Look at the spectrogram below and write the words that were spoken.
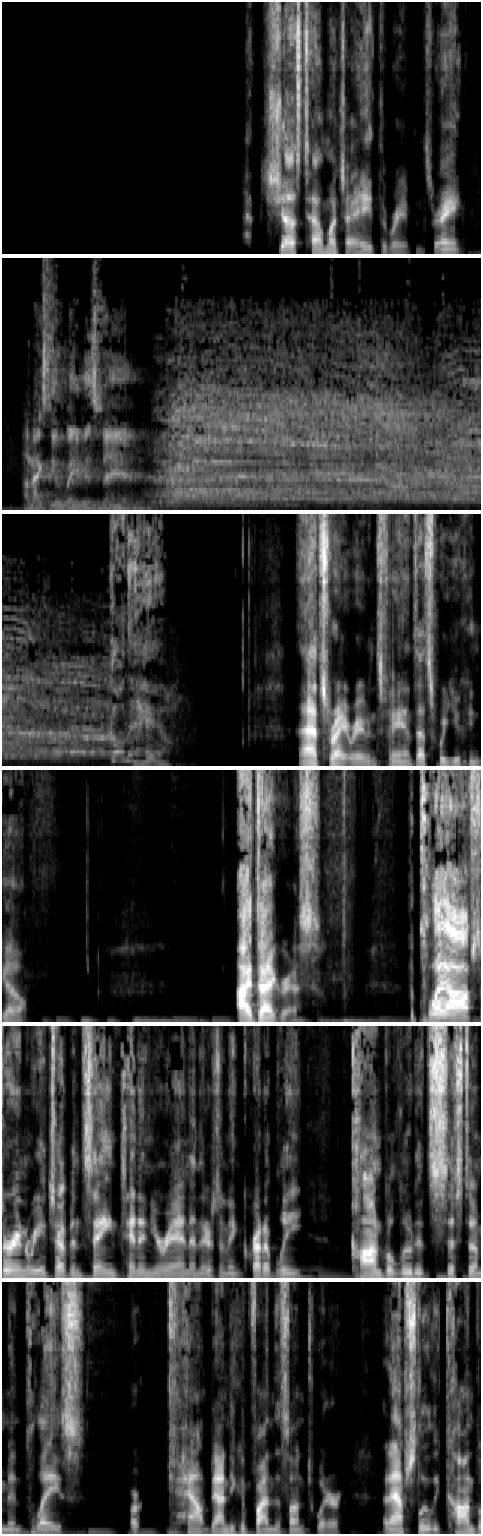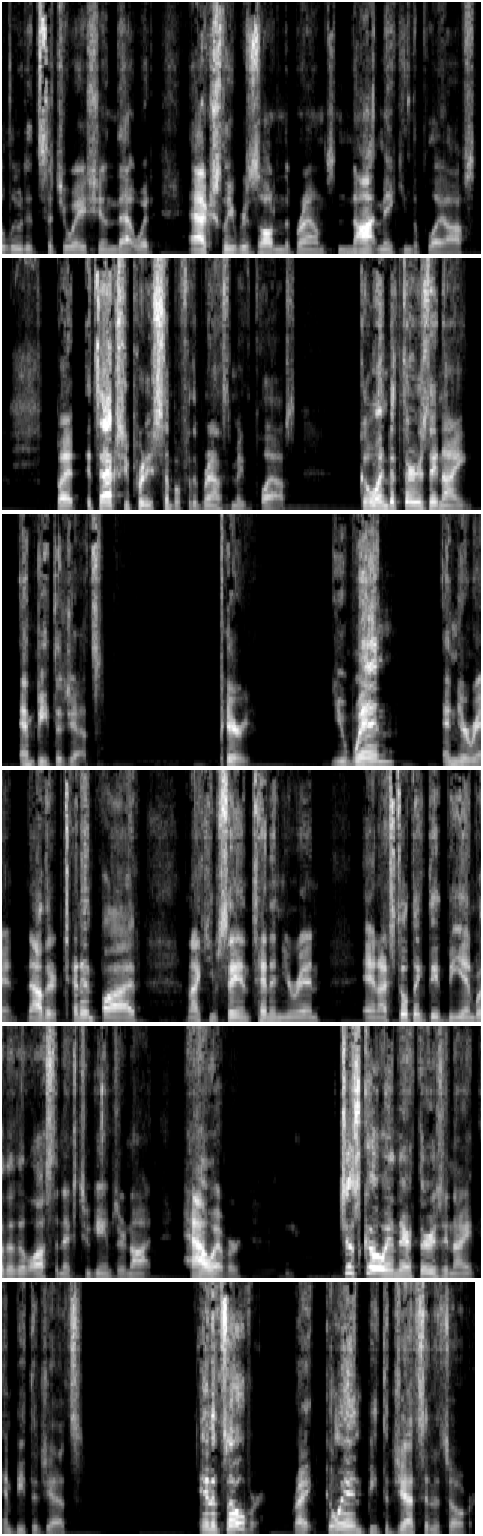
Just how much I hate the Ravens, right? I'm actually a Ravens fan. Go to hell. That's right, Ravens fans. That's where you can go. I digress. The playoffs are in reach. I've been saying 10 and you're in, and there's an incredibly convoluted system in place or countdown. You can find this on Twitter. An absolutely convoluted situation that would actually result in the Browns not making the playoffs. But it's actually pretty simple for the Browns to make the playoffs. Go into Thursday night and beat the Jets. Period. You win, and you're in. Now they're 10 and 5, and I keep saying 10 and you're in, and I still think they'd be in whether they lost the next two games or not. However, just go in there Thursday night and beat the Jets, and it's over, right? Go in, beat the Jets, and it's over.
